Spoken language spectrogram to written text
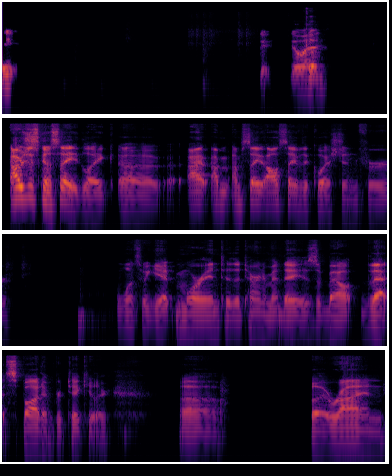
it, go Go- ahead. I was just gonna say, like, uh, I, I'm, I'm say, I'll save the question for once we get more into the tournament days about that spot in particular. Uh, but Ryan,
